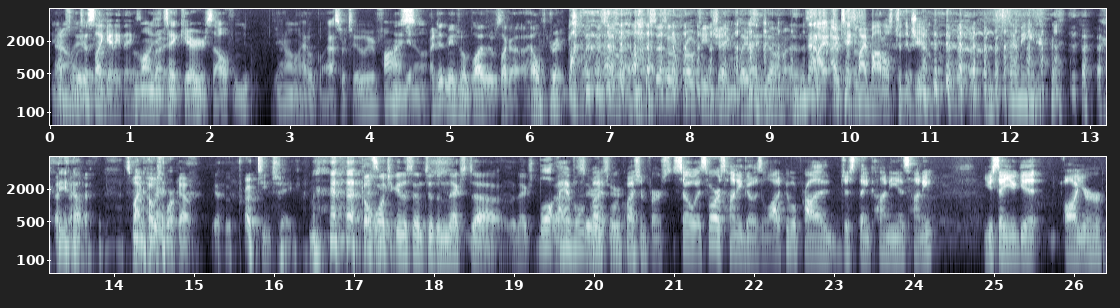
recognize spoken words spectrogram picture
You Absolutely. know, Just like anything. as long as Right. you take care of yourself and you know have a glass or two, you're fine. You know. I didn't mean to imply that it was like a, a health drink. Like, this, isn't, this isn't a protein shake, ladies and gentlemen. I, I take my bottles to the gym. I mean, you know, It's my post workout. Yeah. protein shake. Colt, why don't you get us into the next uh, the next? Well, I uh, have one, series que- one question first. So, as far as honey goes, a lot of people probably just think honey is honey. You say you get all your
